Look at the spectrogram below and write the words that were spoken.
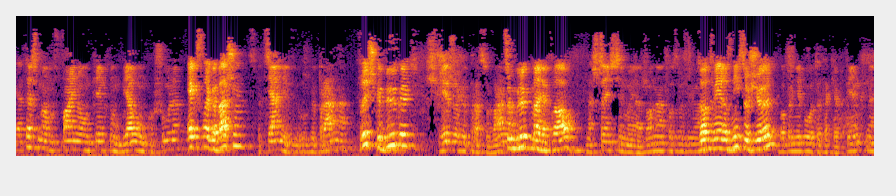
Ja też mam fajną, piękną, białą koszulę, extra gewaschen, specjalnie wy- wyprana, frisch gebügelt. świeżo wyprasowana. Zum Glück meine Frau, Na szczęście moja żona to zrobiła, sonst wäre es nicht so schön. bo by nie było to takie piękne.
